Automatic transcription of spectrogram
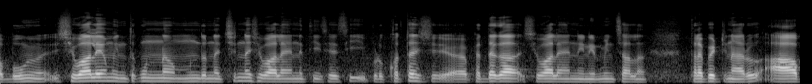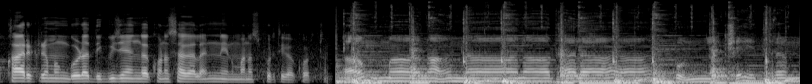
భూమి శివాలయం ఇంతకున్న ముందున్న చిన్న శివాలయాన్ని తీసేసి ఇప్పుడు కొత్త శి- పెద్దగా శివాలయాన్ని నిర్మించాలని తలపెట్టినారు. ఆ కార్యక్రమం కూడా దిగ్విజయంగా కొనసాగాలని నేను మనస్ఫూర్తిగా కోరుతున్నాను. పుణ్యక్షేత్రం.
